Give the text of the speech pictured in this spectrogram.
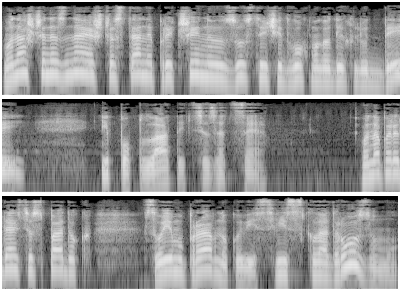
Вона ще не знає, що стане причиною зустрічі двох молодих людей і поплатиться за це. Вона передасть у спадок своєму правнукові свій склад розуму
